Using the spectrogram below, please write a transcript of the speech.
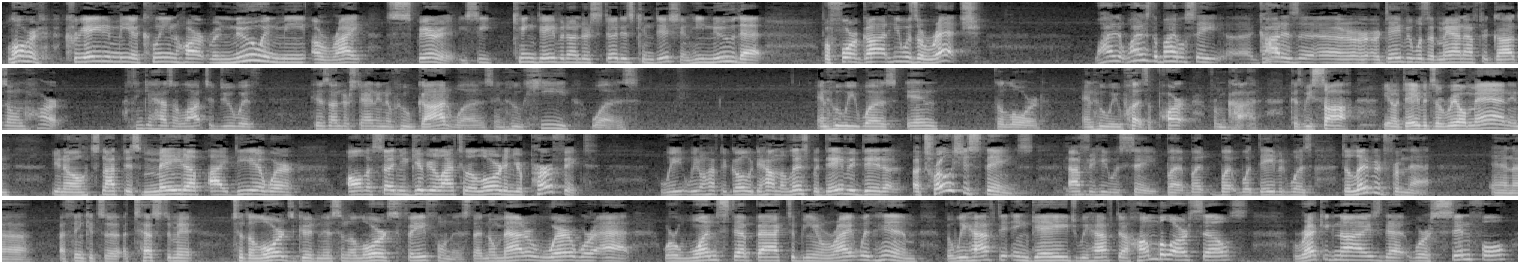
Lord, create in me a clean heart, renew in me a right spirit. You see, King David understood his condition. He knew that before God, he was a wretch. Why, why does the Bible say uh, God is a, or, or David was a man after God's own heart? I think it has a lot to do with his understanding of who God was and who he was and who he was in the Lord and who he was apart from God. Because we saw, you know, David's a real man and, you know, it's not this made up idea where all of a sudden you give your life to the Lord and you're perfect. We, we don't have to go down the list, but David did uh, atrocious things after he was saved. But, but, but what David was delivered from that. And uh, I think it's a, a testament to the Lord's goodness and the Lord's faithfulness that no matter where we're at, we're one step back to being right with Him, but we have to engage, we have to humble ourselves, recognize that we're sinful,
